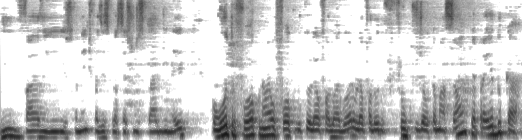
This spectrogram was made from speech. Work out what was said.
Rig fazem isso também, de fazer esse processo de disparo de e-mail, com outro foco, não é o foco do que o Léo falou agora, o Léo falou do fluxo de automação, que é para educar.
